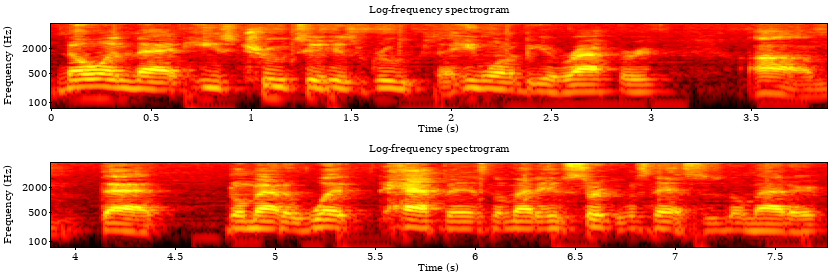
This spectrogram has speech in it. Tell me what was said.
knowing that he's true to his roots, that he want to be a rapper. Um, that no matter what happens, no matter his circumstances, no matter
